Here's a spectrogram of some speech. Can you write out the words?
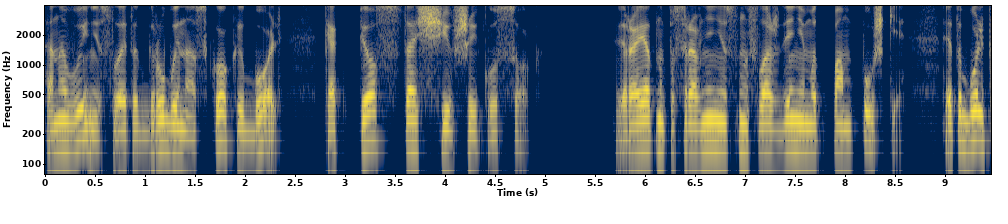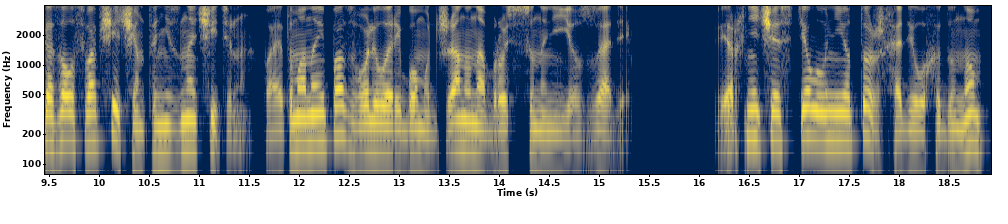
она вынесла этот грубый наскок и боль, как пес, стащивший кусок. Вероятно, по сравнению с наслаждением от пампушки, эта боль казалась вообще чем-то незначительным, поэтому она и позволила рябому Джану наброситься на нее сзади. Верхняя часть тела у нее тоже ходила ходуном,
